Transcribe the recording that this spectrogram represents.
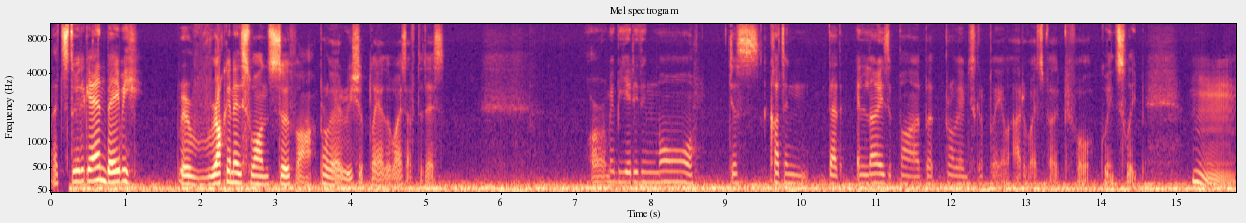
let's do it again, baby. We're rocking this one so far. Probably we should play otherwise after this. Or maybe editing more, just cutting that Eliza part, but probably I'm just gonna play otherwise before going to sleep. Hmm.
